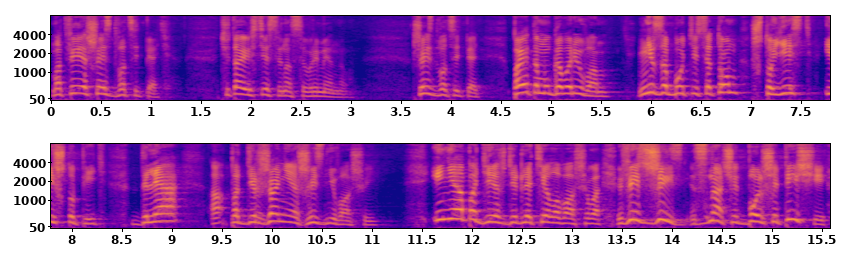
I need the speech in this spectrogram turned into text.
Матфея 6, 25. Читаю, естественно, современного. 6.25. «Поэтому говорю вам, не заботьтесь о том, что есть и что пить для а, поддержания жизни вашей. И не об одежде для тела вашего, ведь жизнь значит больше пищи,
